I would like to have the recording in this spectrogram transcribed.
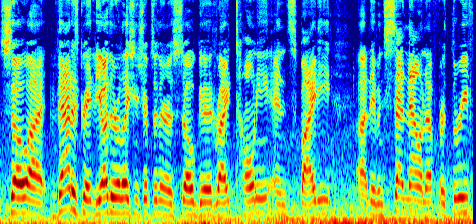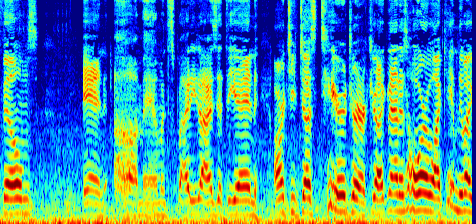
So uh, that is great. The other relationships in there are so good, right? Tony and Spidey, uh, they've been setting that one up for three films. And oh man, when Spidey dies at the end, aren't you just tear jerked? You're like, that is horrible. I can't believe I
